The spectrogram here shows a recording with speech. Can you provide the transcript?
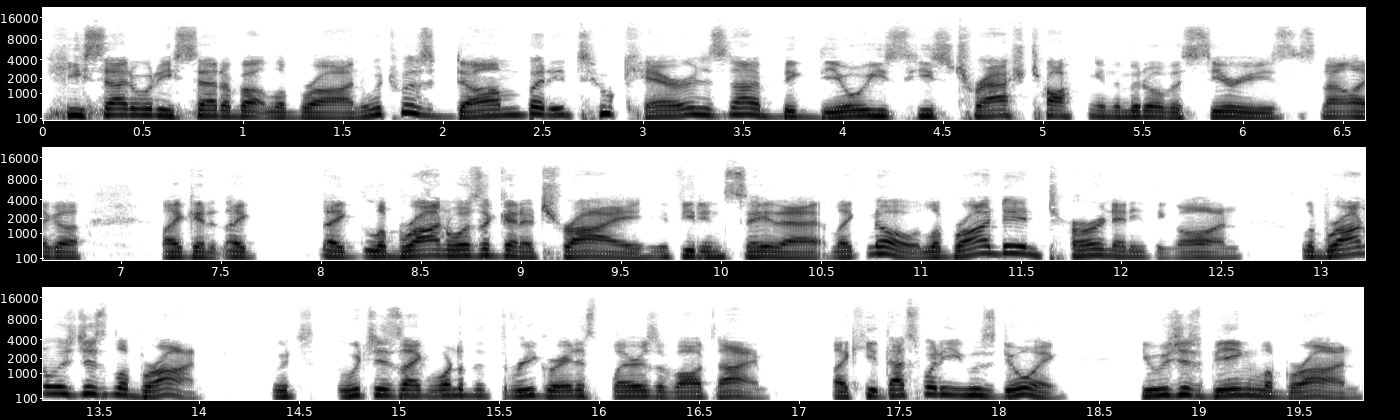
he said what he said about LeBron, which was dumb, but it's who cares? It's not a big deal. He's he's trash talking in the middle of a series. It's not like a like a like like LeBron wasn't gonna try if he didn't say that. Like no, LeBron didn't turn anything on. LeBron was just LeBron, which which is like one of the three greatest players of all time. Like he that's what he was doing. He was just being LeBron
